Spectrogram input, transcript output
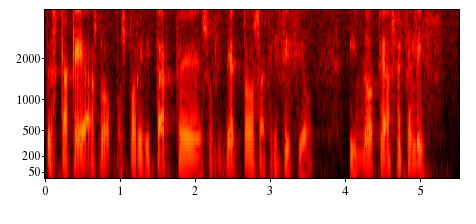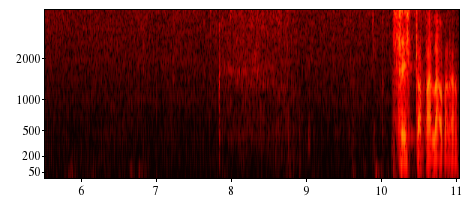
Te escaqueas, ¿no? Pues por evitarte sufrimiento, sacrificio, y no te hace feliz. Sexta palabra.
